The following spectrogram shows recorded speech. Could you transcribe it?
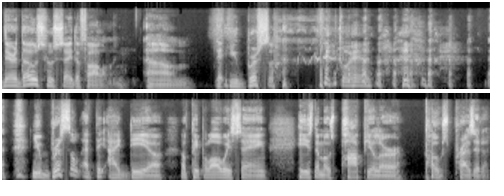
There are those who say the following um, that you bristle. Go ahead. you bristle at the idea of people always saying he's the most popular post president.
